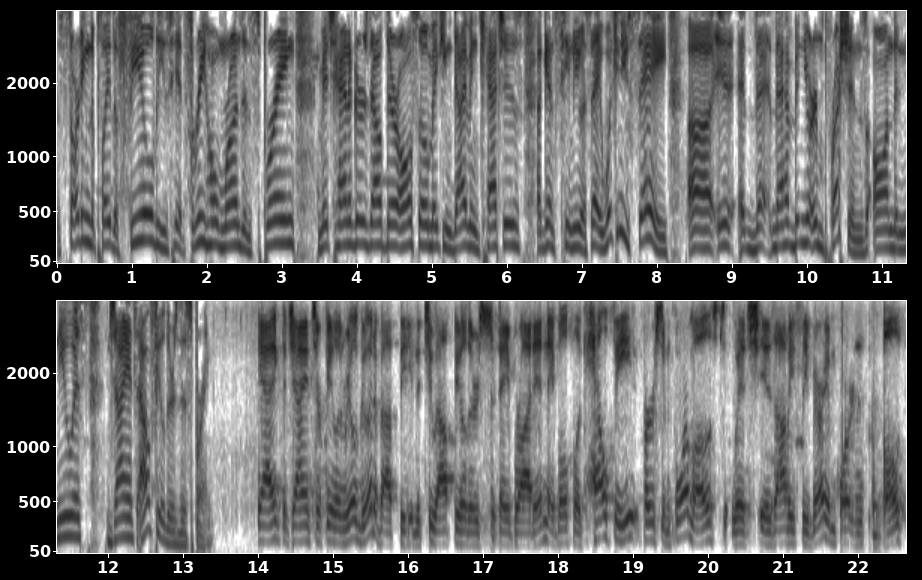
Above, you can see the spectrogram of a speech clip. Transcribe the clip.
starting to play the field. He's hit three home runs in spring. Mitch Haniger's out there also making diving catches against Team USA. What can you say? Uh, it, that that have been your impressions on the newest Giants outfielders this spring? Yeah, I think the Giants are feeling real good about the the two outfielders that they brought in. They both look healthy first and foremost, which is obviously very important for both,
